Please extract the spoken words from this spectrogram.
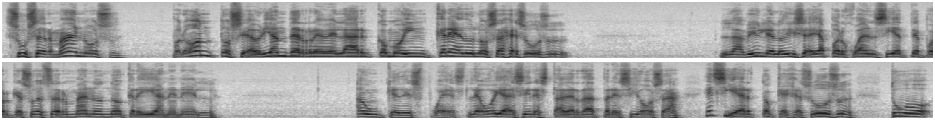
sus hermanos pronto se habrían de revelar como incrédulos a Jesús. La Biblia lo dice allá por Juan 7 porque sus hermanos no creían en él aunque después le voy a decir esta verdad preciosa. Es cierto que Jesús tuvo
